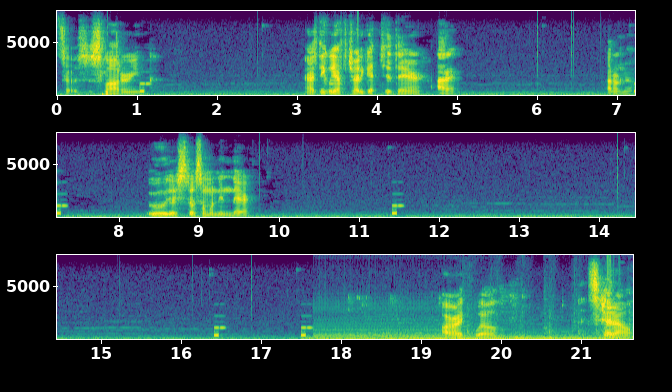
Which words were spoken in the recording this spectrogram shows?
So it's a slaughtering. I think we have to try to get to there. I I don't know. Ooh, there's still someone in there. Alright, well, let's head out.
